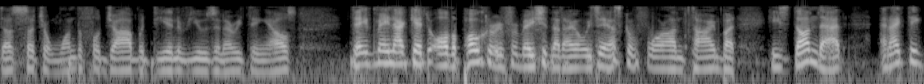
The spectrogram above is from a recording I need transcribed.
does such a wonderful job with the interviews and everything else. Dave may not get all the poker information that I always ask him for on time, but he's done that, and I think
